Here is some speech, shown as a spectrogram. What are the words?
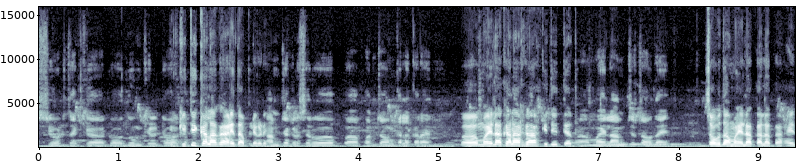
शेवटचा खेळ दोन खेळ ठेवा. किती कलाकार आहेत आपल्याकडे? आमच्याकडे सर्व प- पंचावन्न कलाकार आहेत. अ, महिला कलाकार किती आहेत त्यात? अ, महिला आमच्या चौदा आहेत. चौदा महिला कलाकार आहेत.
